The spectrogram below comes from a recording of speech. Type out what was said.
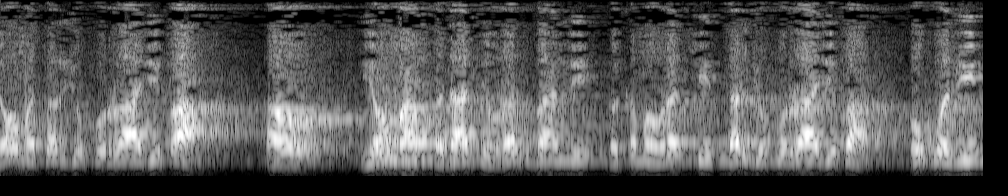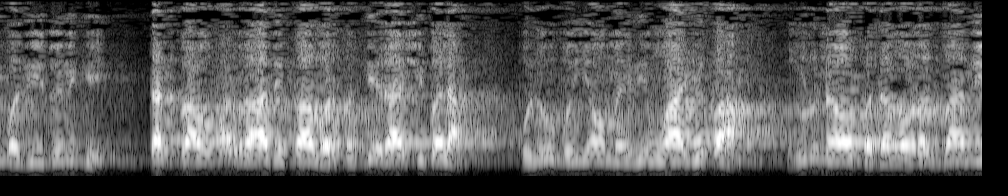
یوم ترجف الراجفه او یوم فدات ورځ باندې په کوم ورځ چې ترجف الراجفه او وزي وزيدن کې تتبع هر راجفه ورپسې راشي بلا قلوب یوم اذن واجفه زړونه او په دغه ورځ باندې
